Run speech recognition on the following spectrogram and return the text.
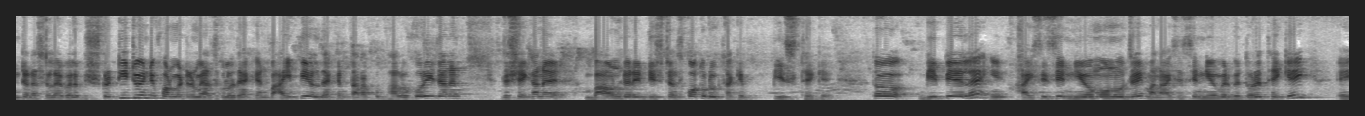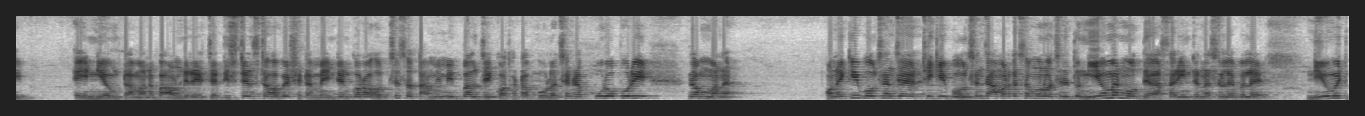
ইন্টারন্যাশনাল লেভেলে বিশেষ করে টি টোয়েন্টি ফর্মেটের ম্যাচগুলো দেখেন বা আইপিএল দেখেন, তারা খুব ভালো করেই জানেন যে সেখানে বাউন্ডারির ডিস্টেন্স কতটুকু থাকে পিচ থেকে। তো বিপিএলে আইসিসির নিয়ম অনুযায়ী মানে আইসিসির নিয়মের ভেতরে থেকেই এই এই নিয়মটা মানে বাউন্ডারির যে ডিস্টেন্সটা হবে, সেটা মেনটেন করা হচ্ছে। সো তামিম ইকবাল যে কথাটা বলেছেন, এটা পুরোপুরি মানে অনেকেই বলছেন যে, ঠিকই বলছেন যে, আমার কাছে মনে হচ্ছে যেহেতু নিয়মের মধ্যে আছে, আর ইন্টারন্যাশনাল লেভেলে নিয়মিত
